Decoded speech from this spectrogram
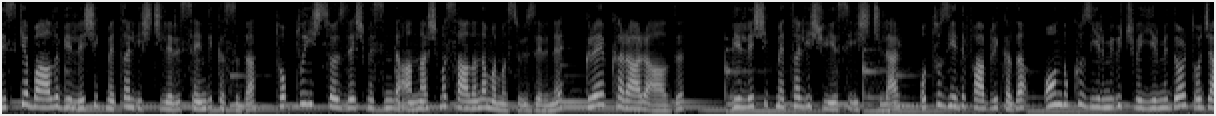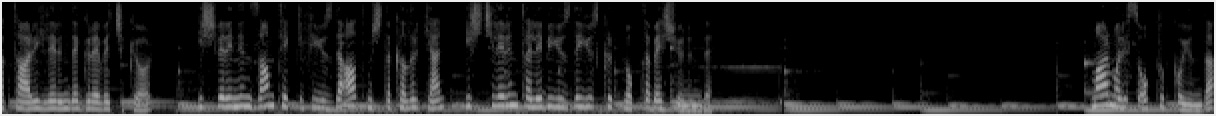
diske bağlı Birleşik Metal İşçileri Sendikası da, toplu iş sözleşmesinde anlaşma sağlanamaması üzerine, grev kararı aldı. Birleşik Metal İş üyesi işçiler, 37 fabrikada, 19, 23 ve 24 Ocak tarihlerinde greve çıkıyor. İşverenin zam teklifi %60'da kalırken, işçilerin talebi %140.5 yönünde. Marmaris Okluk Koyu'nda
